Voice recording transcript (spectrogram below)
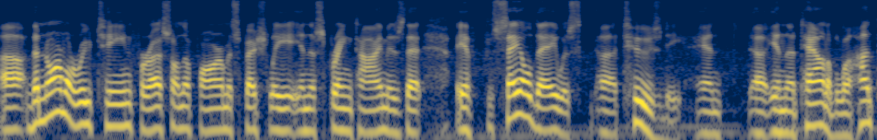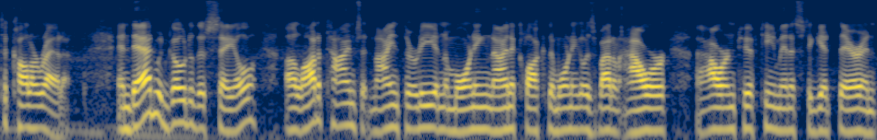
uh, the normal routine for us on the farm, especially in the springtime, is that if sale day was uh, Tuesday and uh, in the town of La Junta, Colorado, and Dad would go to the sale a lot of times at 9:30 in the morning, 9 o'clock in the morning. It was about an hour, hour and 15 minutes to get there, and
